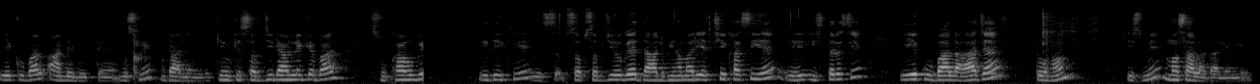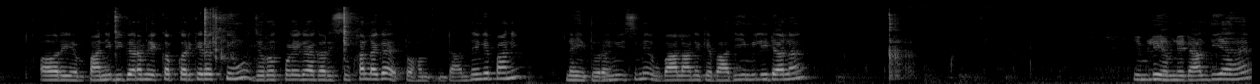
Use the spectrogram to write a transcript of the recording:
एक उबाल आने देते हैं, उसमें डालेंगे, क्योंकि सब्ज़ी डालने के बाद सूखा हो गया। ये देखिए सब सब सब्ज़ी हो गया। दाल भी हमारी अच्छी खासी है। इस तरह से एक उबाल आ जाए तो हम इसमें मसाला डालेंगे। और पानी भी गर्म एक कप करके रखी हूँ। ज़रूरत पड़ेगा अगर सूखा लगे तो हम डाल देंगे पानी। नहीं तो रही इसमें उबाल आने के बाद ही इमली डाला। इमली हमने डाल दिया है।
